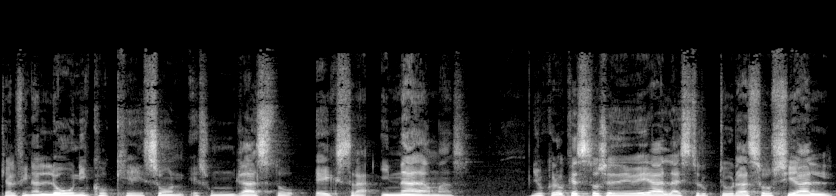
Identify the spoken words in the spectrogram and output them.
que al final lo único que son es un gasto extra y nada más. Yo creo que esto se debe a la estructura social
